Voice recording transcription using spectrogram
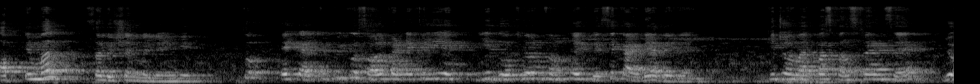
ऑप्टिमल सॉल्यूशन मिलेंगे। तो एक एलपीपी को सॉल्व करने के लिए ये दो थ्योरम हमको एक बेसिक आइडिया दे रहे हैं कि जो हमारे पास कंस्टेंट्स हैं, जो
